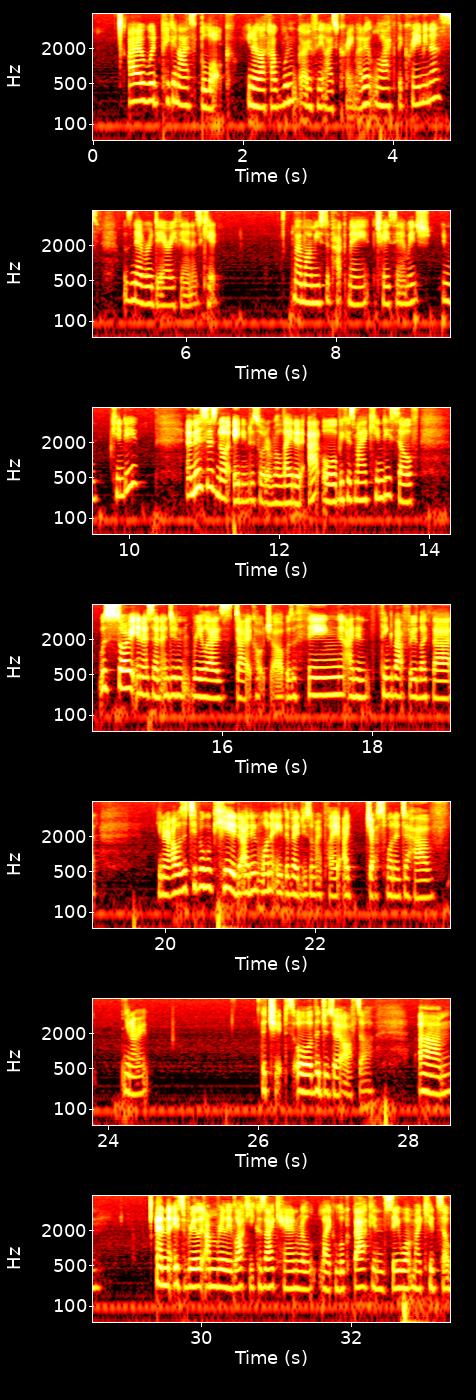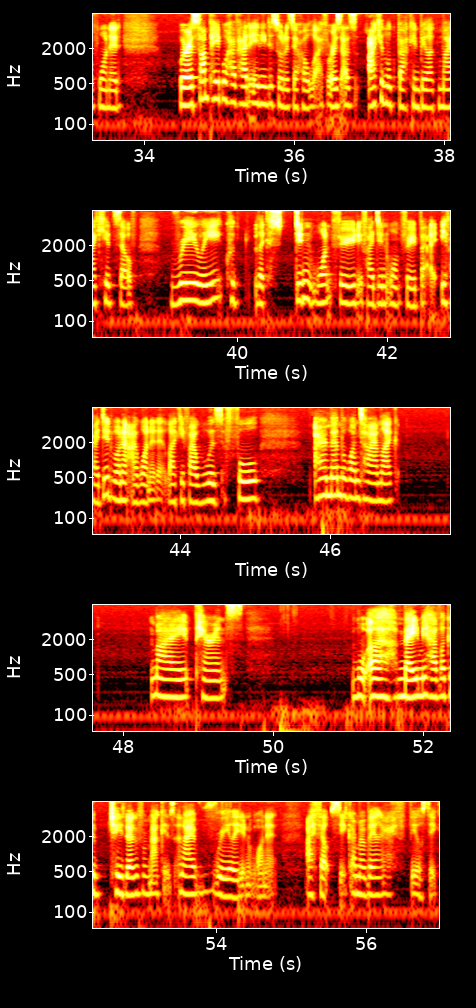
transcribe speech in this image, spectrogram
I would pick an ice block. You know, like I wouldn't go for the ice cream. I don't like the creaminess. Was never a dairy fan as a kid. My mum used to pack me a cheese sandwich in kindy. And this is not eating disorder related at all because my kindy self was so innocent and didn't realize diet culture was a thing. I didn't think about food like that. You know, I was a typical kid. I didn't want to eat the veggies on my plate. I just wanted to have, you know, the chips or the dessert after. Um, and it's really i'm really lucky because i can re- like look back and see what my kid self wanted whereas some people have had eating disorders their whole life whereas as i can look back and be like my kid self really could like didn't want food if i didn't want food but if i did want it i wanted it like if i was full i remember one time like my parents uh, made me have like a cheeseburger from Macca's and I really didn't want it. I felt sick. I remember being like, I feel sick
